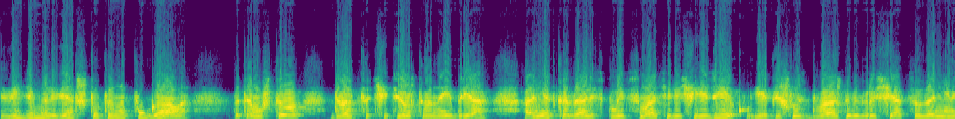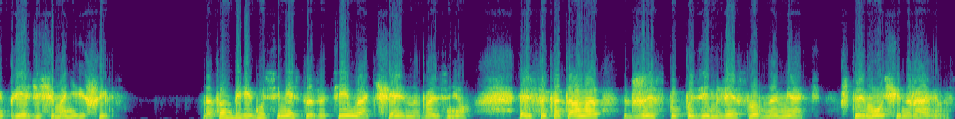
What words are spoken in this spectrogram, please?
Видимо, львят что-то напугало, потому что 24 ноября они отказались плыть с матерью через реку. Ей пришлось дважды возвращаться за ними, прежде чем они решились. На том берегу семейство затеяло отчаянно возню. Эльса катала Джеспа по земле, словно мяч, что ему очень нравилось,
